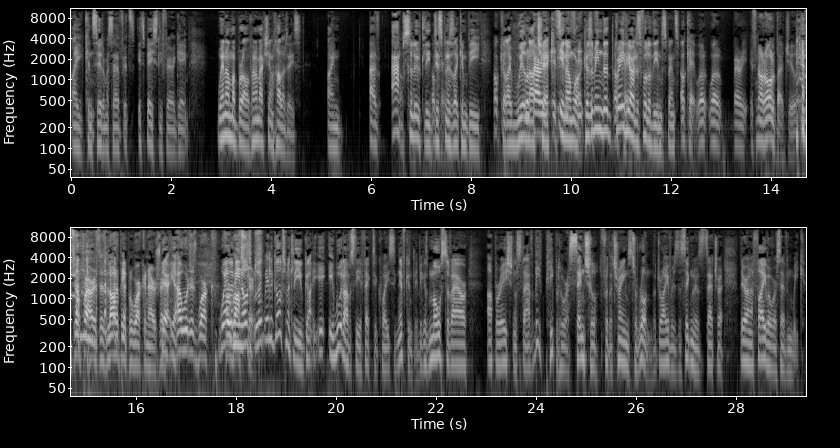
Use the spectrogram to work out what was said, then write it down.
I consider myself it's it's basically fair game. When I'm abroad, when I'm actually on holidays, I'm as absolutely Okay. disciplined as I can be. Okay. That I will Well, not Barry, check it's- in on work because I mean the okay. graveyard is full of the indispensable. Okay, well, well, Barry, it's not all about you. Insofar as there's a lot of people working Irish. Yeah, yeah. How would it work? Well, for I mean, rosters? ulti- well, look, ultimately, you've got it, it would obviously affect it quite significantly because most of our operational staff, people who are essential for the trains to run, the drivers, the signallers, etc., they're on a five over seven week.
